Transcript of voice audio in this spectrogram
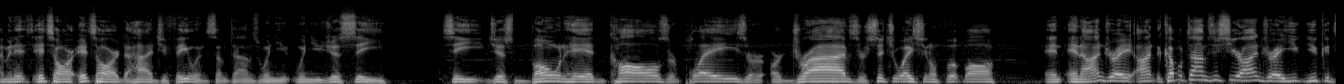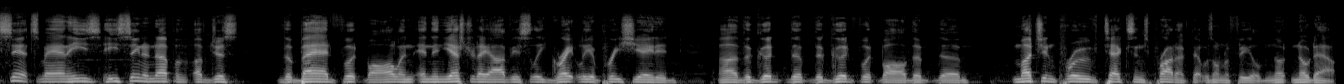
I mean, it's it's hard it's hard to hide your feelings sometimes when you when you just see see just bonehead calls or plays or, or drives or situational football. And and Andre, a couple times this year, Andre, you, you could sense, man, he's he's seen enough of, of just the bad football. And and then yesterday, obviously, greatly appreciated uh, the good the the good football, the the much improved Texans product that was on the field, no no doubt.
